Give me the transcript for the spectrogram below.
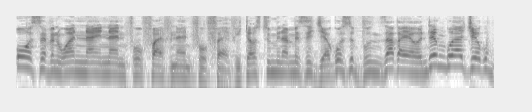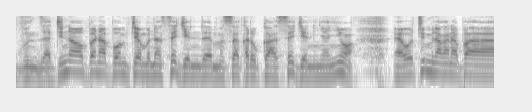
0719945945 itaositumira meseji yako usibvunza kayawo. Ndenguva yacho yekubvunza tinawo panapo mutembo nasejen musakaruka sejen nyanyiwa. Eh, wotumira kana pa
